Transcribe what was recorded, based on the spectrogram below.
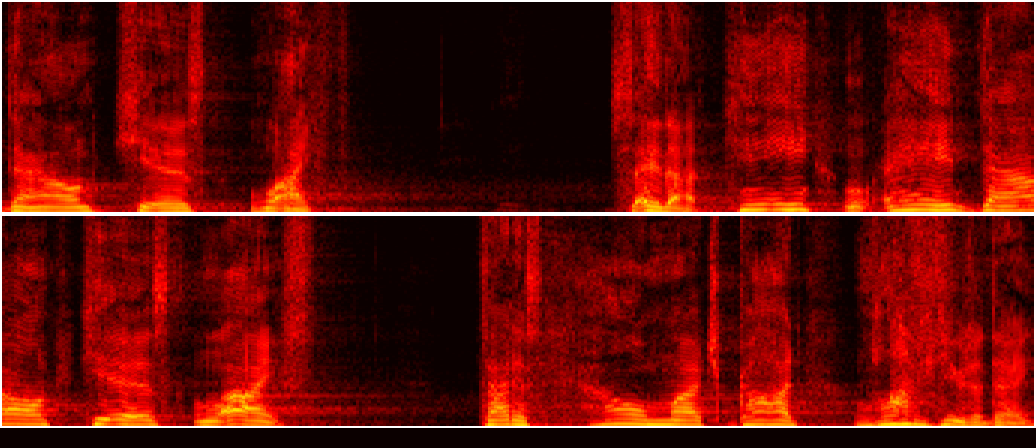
down his life. Say that. He laid down his life. That is how much God loves you today.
